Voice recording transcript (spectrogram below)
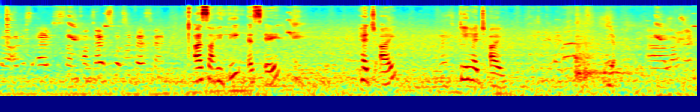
So I'll just add some contacts. What's your first name? Asahiti, S A H I T H I. Yeah. Uh, last name?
